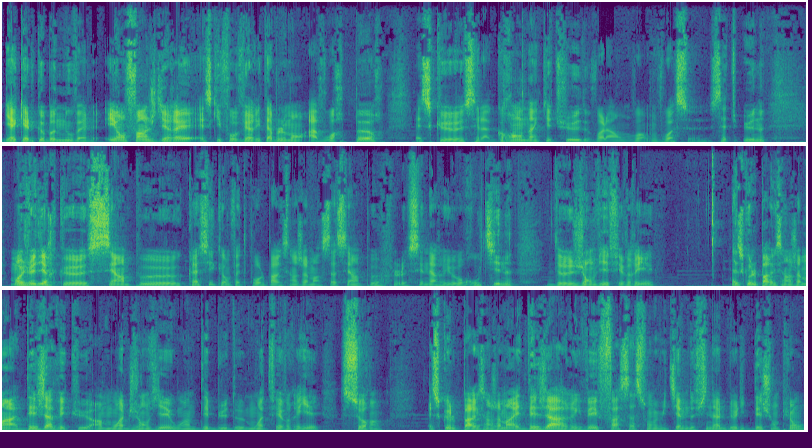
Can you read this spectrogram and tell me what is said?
il y a quelques bonnes nouvelles. Et enfin, je dirais, est-ce qu'il faut véritablement avoir peur? Est-ce que c'est la grande inquiétude? Voilà, on voit, on voit cette une. Moi, je veux dire que c'est un peu classique en fait pour le Paris Saint-Germain. Ça, c'est un peu le scénario routine de janvier-février. Est-ce que le Paris Saint-Germain a déjà vécu un mois de janvier ou un début de mois de février serein? Est-ce que le Paris Saint-Germain est déjà arrivé face à son huitième de finale de Ligue des Champions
